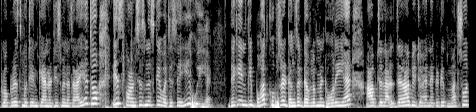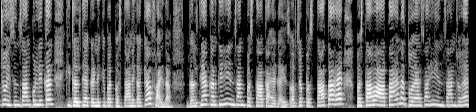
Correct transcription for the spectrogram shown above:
प्रोग्रेस मुझे इनकी एनर्जीज में नज़र आई है, जो इस कॉन्शियसनेस के वजह से ही हुई है। देखिए, इनकी बहुत खूबसूरत ढंग से डेवलपमेंट हो रही है। आप जरा जरा भी जो है नेगेटिव मत सोचो इस इंसान को लेकर कि गलतियाँ करने के बाद पछताने का क्या फ़ायदा। गलतियाँ करके ही इंसान पछताता है गाइज़ और जब पछताता है, पछतावा आता है ना तो ऐसा ही इंसान जो है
